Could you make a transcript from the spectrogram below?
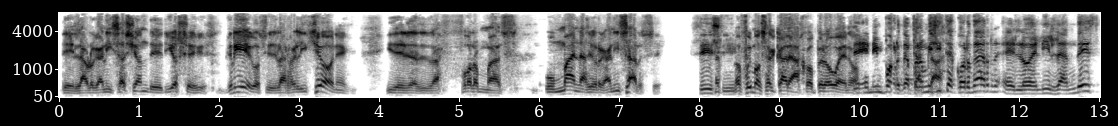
de la organización de dioses griegos y de las religiones y de las formas humanas de organizarse. Sí, sí. Nos fuimos al carajo, pero bueno. no importa, pero me hiciste acordar eh, lo del islandés,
